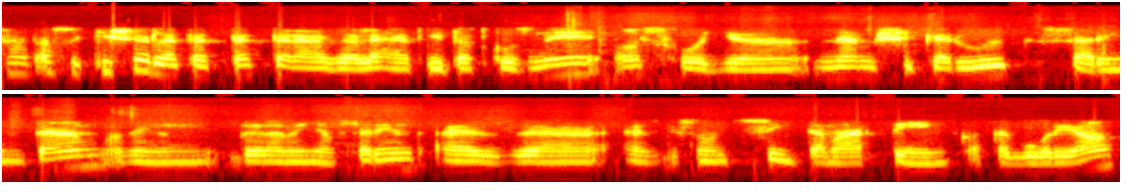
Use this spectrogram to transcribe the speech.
Hát az, hogy kísérletet tette rá, ezzel lehet vitatkozni. Az, hogy nem sikerült, szerintem, az én véleményem szerint, ez, ez viszont szinte már tény kategória,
